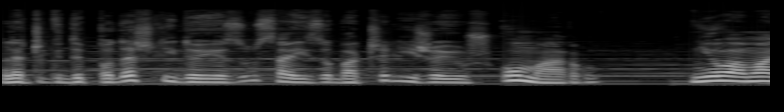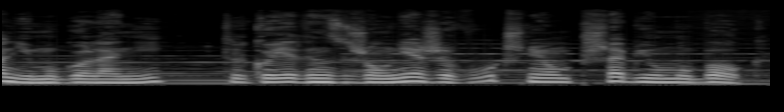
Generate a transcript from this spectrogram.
Lecz gdy podeszli do Jezusa i zobaczyli, że już umarł, nie łamali mu goleni, tylko jeden z żołnierzy włócznią przebił mu bok,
